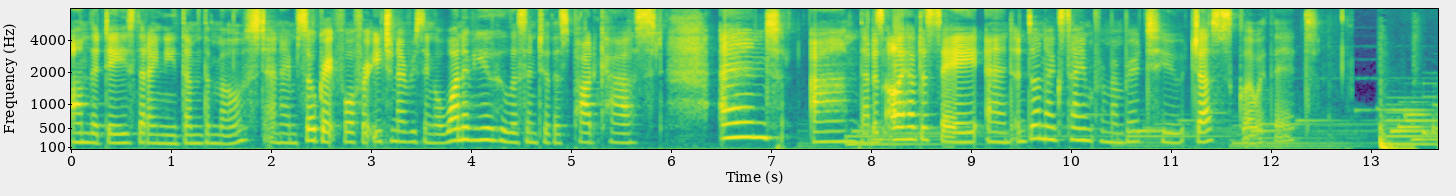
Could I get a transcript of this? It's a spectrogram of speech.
on the days that I need them the most. And I'm so grateful for each and every single one of you who listen to this podcast. And um, that is all I have to say. And until next time, remember to just glow with it.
